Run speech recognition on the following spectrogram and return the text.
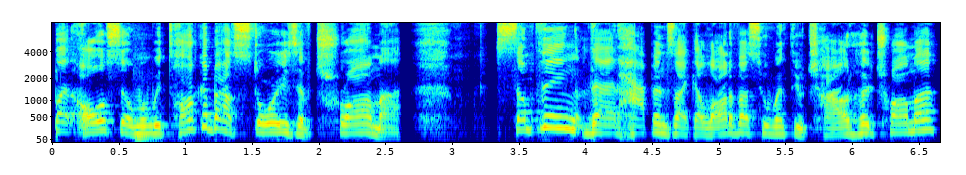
But also, when we talk about stories of trauma, something that happens like a lot of us who went through childhood trauma,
